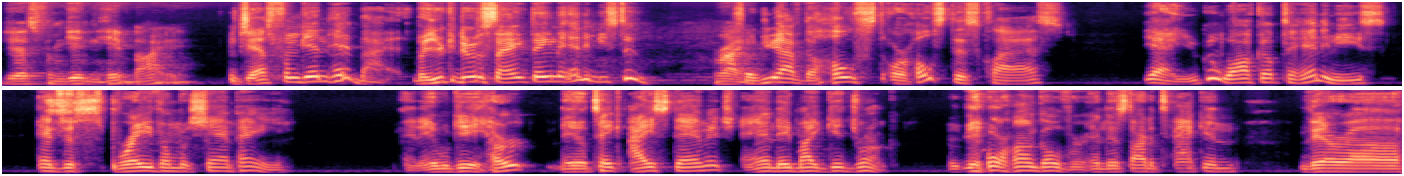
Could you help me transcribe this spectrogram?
Just from getting hit by it. just from getting hit by it. But you can do the same thing to enemies too. Right. So if you have the host or hostess class, yeah, you can walk up to enemies and just spray them with champagne, and they will get hurt. They'll take ice damage, and they might get drunk or hung over, and then start attacking their uh,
